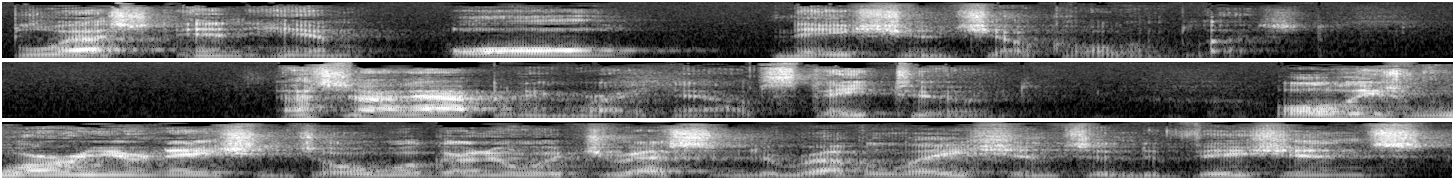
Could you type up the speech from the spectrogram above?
blessed in him. All nations shall call him blessed. That's not happening right now. Stay tuned. All these warrior nations, all we're going to address in the revelations and the visions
